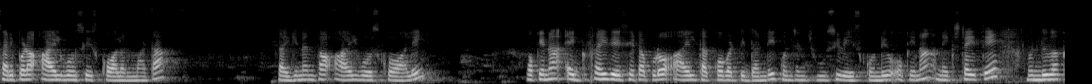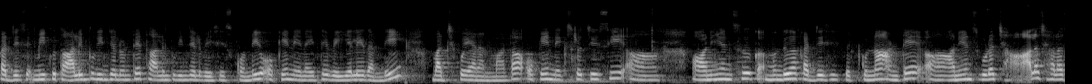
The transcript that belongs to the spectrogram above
సరిపడా ఆయిల్ పోసేసుకోవాలన్నమాట. తగినంత ఆయిల్ పోసుకోవాలి. ఓకేనా? ఎగ్ ఫ్రై చేసేటప్పుడు ఆయిల్ తక్కువ పట్టిద్దండి. కొంచెం చూసి వేసుకోండి. ఓకేనా? నెక్స్ట్ అయితే ముందుగా కట్ చేసే మీకు తాలింపు గింజలు ఉంటే తాలింపు గింజలు వేసేసుకోండి. ఓకే? నేనైతే వేయలేదండి. మర్చిపోయాను అనమాట ఓకే? నెక్స్ట్ వచ్చేసి ఆనియన్స్ ముందుగా కట్ చేసి పెట్టుకున్న అంటే ఆనియన్స్ కూడా చాలా చాలా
